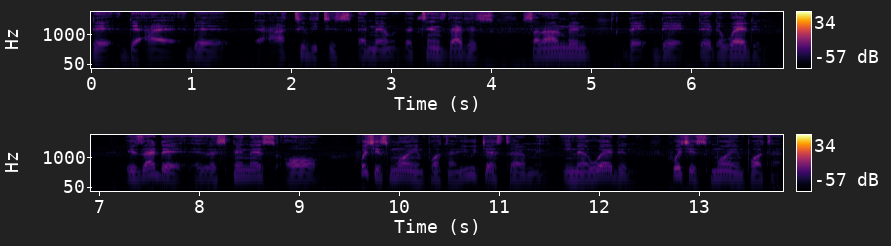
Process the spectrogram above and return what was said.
the, the, uh, the activities and the, the things that is surrounding the, the, the, the wedding? Is that the, the spinners or which is more important? You just tell me. In a wedding, which is more important?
